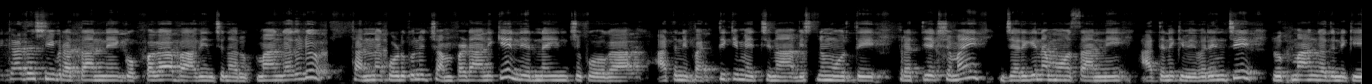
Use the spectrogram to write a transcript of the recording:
ఏకాదశి వ్రతాన్ని గొప్పగా భావించిన రుక్మాంగదుడు కన్న కొడుకును చంపడానికి నిర్ణయించుకోగా అతని భక్తికి మెచ్చిన విష్ణుమూర్తి ప్రత్యక్షమై జరిగిన మోసాన్ని అతనికి వివరించి రుక్మాంగదునికి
